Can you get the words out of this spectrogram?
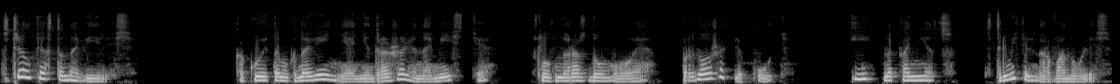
Стрелки остановились. Какое-то мгновение они дрожали на месте, словно раздумывая, продолжать ли путь. И, наконец, стремительно рванулись.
